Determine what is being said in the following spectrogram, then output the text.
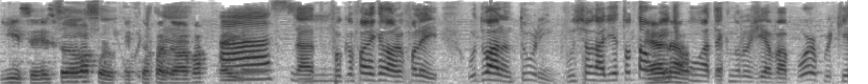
Isso, esse foi Sim, o vapor, sim, que tentou fazer o vapor. Ah, sim. Exato. Foi o que eu falei aquela hora. Eu falei, o do Alan Turing funcionaria totalmente É, com a tecnologia a vapor, porque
